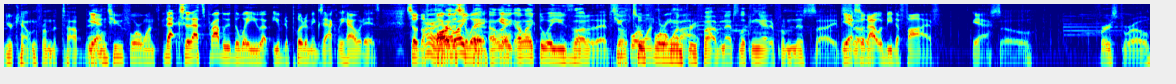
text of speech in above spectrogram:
You're counting from the top down. Yeah, two, four, one. That so that's probably the way you have, you have to put them exactly how it is. So the All right, farthest I like away. That. I yeah. like I like the way you thought of that. Two, so four, two, one, four, three, one, five. three, five, and that's looking at it from this side. yeah, so that would be the five. Yeah. So, first row,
